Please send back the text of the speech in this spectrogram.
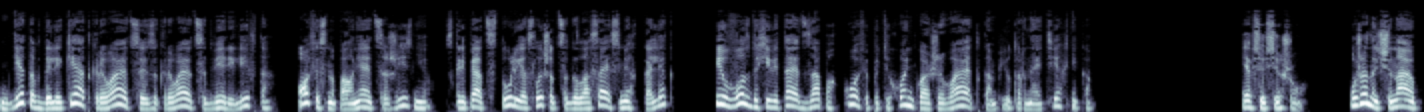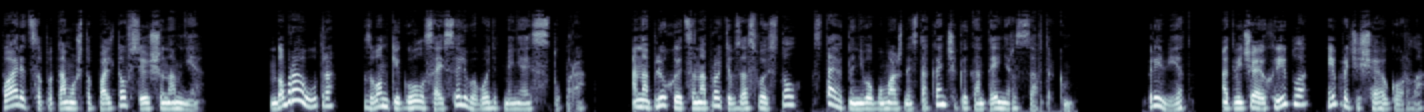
Где-то вдалеке открываются и закрываются двери лифта, Офис наполняется жизнью, скрипят стулья, слышатся голоса и смех коллег, и в воздухе витает запах кофе, потихоньку оживает компьютерная техника. Я все сижу. Уже начинаю париться, потому что пальто все еще на мне. «Доброе утро!» — звонкий голос Айсель выводит меня из ступора. Она плюхается напротив за свой стол, ставит на него бумажный стаканчик и контейнер с завтраком. «Привет», — отвечаю хрипло и прочищаю горло.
